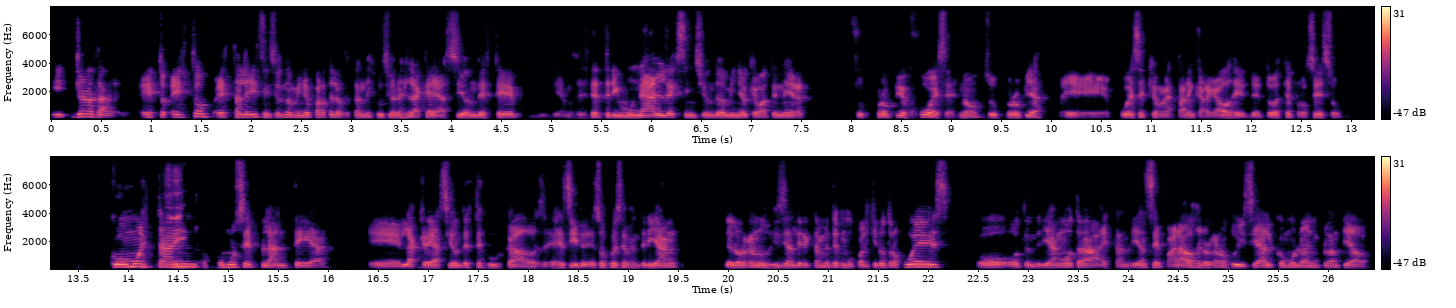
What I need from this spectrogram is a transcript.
Y Jonathan, esto, esto, esta ley de extinción de dominio, parte de lo que está en discusión es la creación de este, digamos, este tribunal de extinción de dominio que va a tener sus propios jueces, ¿no? Sus propios eh, jueces que van a estar encargados de, de todo este proceso. ¿Cómo, están, cómo se plantea eh, la creación de este juzgado? Es, es, decir, ¿esos jueces vendrían del órgano judicial directamente como cualquier otro juez o, tendrían otra, estarían separados del órgano judicial? ¿Cómo lo han planteado?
